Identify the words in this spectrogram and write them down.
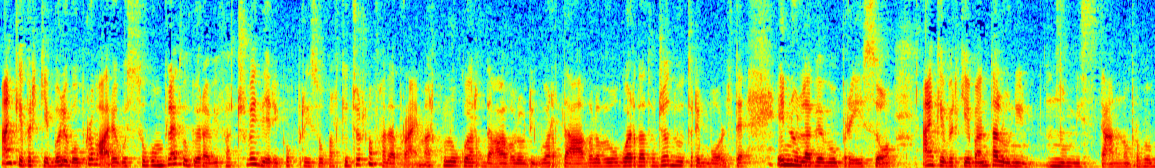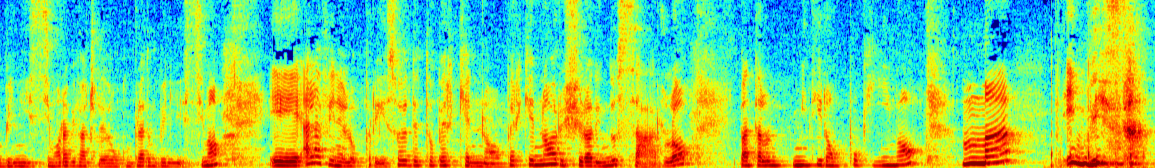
anche perché volevo provare questo completo che ora vi faccio vedere che ho preso qualche giorno fa da Primark, lo guardavo, lo riguardavo, l'avevo guardato già due o tre volte e non l'avevo preso, anche perché i pantaloni non mi stanno proprio benissimo, ora vi faccio vedere un completo bellissimo. E alla fine l'ho preso e ho detto perché no, perché no? Riuscirò ad indossarlo pantalone mi tira un pochino ma in vista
